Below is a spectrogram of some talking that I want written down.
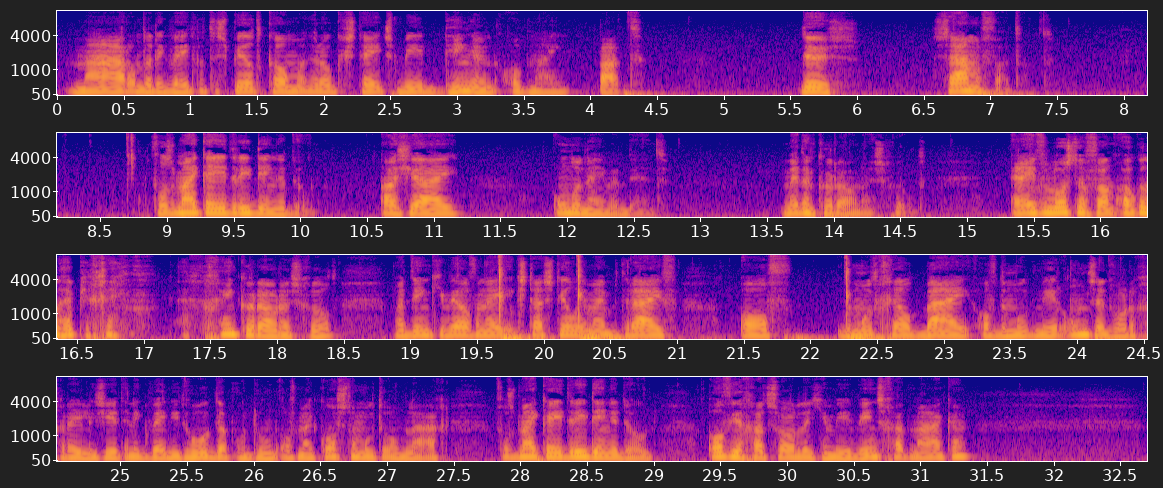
Maar omdat ik weet wat er speelt, komen er ook steeds meer dingen op mijn pad. Dus, samenvattend. Volgens mij kan je drie dingen doen. Als jij ondernemer bent met een coronaschuld. En even los daarvan, ook al heb je geen, geen coronaschuld, maar denk je wel van hé, hey, ik sta stil in mijn bedrijf of er moet geld bij of er moet meer omzet worden gerealiseerd en ik weet niet hoe ik dat moet doen of mijn kosten moeten omlaag. Volgens mij kan je drie dingen doen. Of je gaat zorgen dat je meer winst gaat maken.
